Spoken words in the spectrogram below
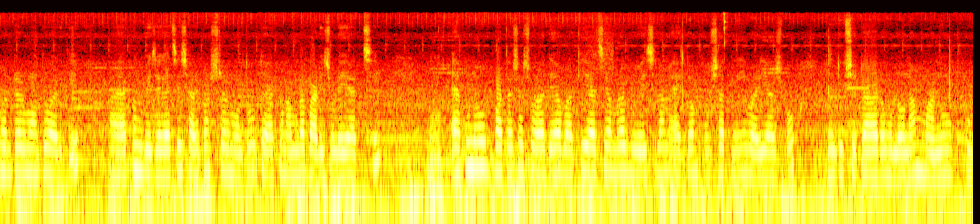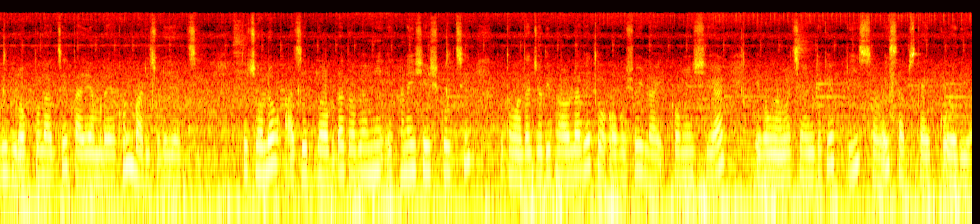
ঘণ্টার মতো আর কি। এখন বেজে গেছে সাড়ে পাঁচটার মতো, তো এখন আমরা বাড়ি চলে যাচ্ছি। এখনও বাতাসা ছড়া দেওয়া বাকি আছে, আমরা ভেবেছিলাম একদম প্রসাদ নিয়ে বাড়ি আসব, কিন্তু সেটা আর হলো না। মানুষ খুবই বিরক্ত লাগছে, তাই আমরা এখন বাড়ি চলে যাচ্ছি। তো চলো, আজকের ব্লগটা তবে আমি এখানেই শেষ করছি। তো তোমাদের যদি ভালো লাগে তো অবশ্যই লাইক, কমেন্ট, শেয়ার এবং আমার চ্যানেলটাকে প্লিজ সবাই সাবস্ক্রাইব করে দিও।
